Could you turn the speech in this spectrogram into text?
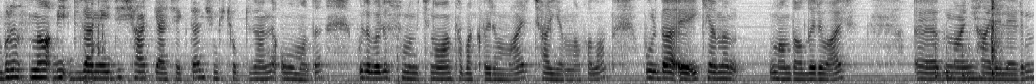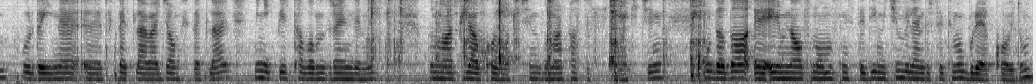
Burasına bir düzenleyici şart gerçekten çünkü çok düzenli olmadı. Burada böyle sunum için olan tabaklarım var. Çay yanına falan. Burada e, Ikea'nın mandalları var. E, bunlar nihalelerim. Burada yine e, pipetler var, cam pipetler. Minik bir tavamız, rendemiz. Bunlar pilav koymak için, bunlar pasta süslemek için. Burada da e, elimin altında olmasını istediğim için blender setimi buraya koydum.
